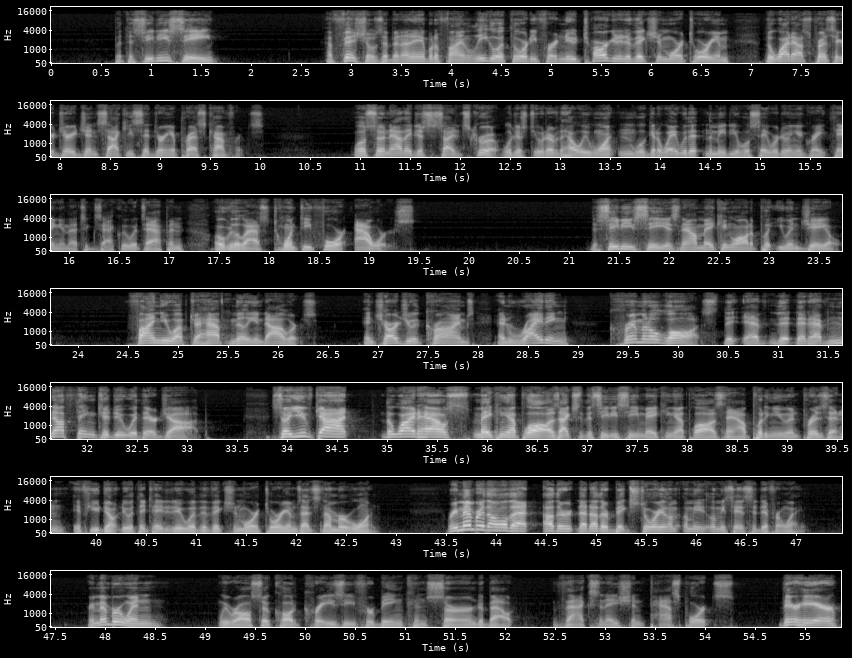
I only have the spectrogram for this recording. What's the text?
but the CDC officials have been unable to find legal authority for a new targeted eviction moratorium, the White House press secretary Jen Psaki said during a press conference. Well, so now they just decided, screw it. We'll just do whatever the hell we want and we'll get away with it, and the media will say we're doing a great thing. And that's exactly what's happened over the last 24 hours. The CDC is now making law to put you in jail, fine you up to half million dollars, and charge you with crimes and writing criminal laws that have that, that have nothing to do with their job. So you've got the White House making up laws, actually the CDC making up laws now, putting you in prison if you don't do what they tell you to do with eviction moratoriums. That's number one. Remember all that other that other big story. Let, me let me say this a different way. Remember when we were also called crazy for being concerned about vaccination passports? They're here.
